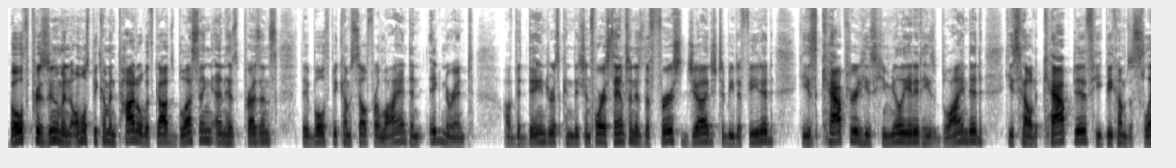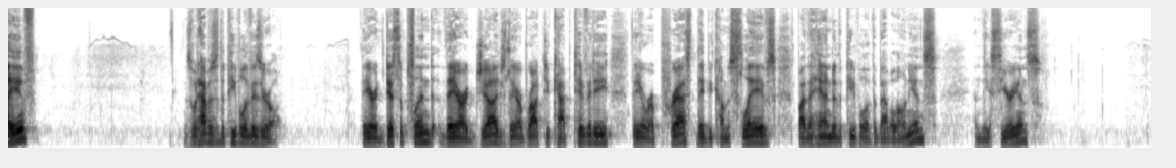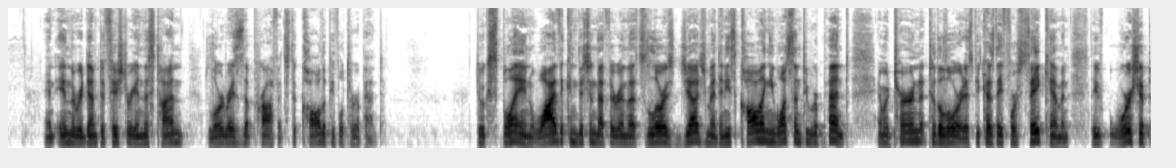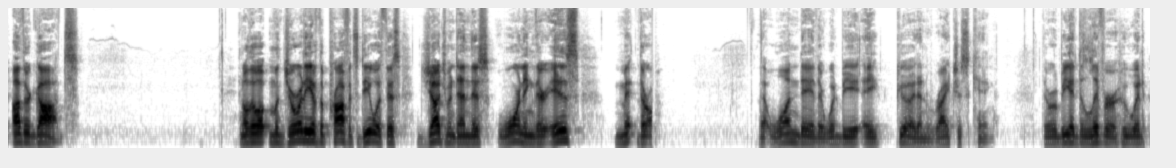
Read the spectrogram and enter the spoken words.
Both presume and almost become entitled with God's blessing and his presence. They both become self reliant and ignorant of the dangerous conditions. For Samson is the first judge to be defeated. He's captured, he's humiliated, he's blinded, he's held captive, he becomes a slave. This is what happens to the people of Israel. They are disciplined, they are judged, they are brought to captivity, they are oppressed, they become slaves by the hand of the people of the Babylonians and the Assyrians. And in the redemptive history in this time, the Lord raises up prophets to call the people to repent, to explain why the condition that they're in, that's the Lord's judgment. And He's calling, He wants them to repent and return to the Lord. It's because they forsake Him and they worshiped other gods. And although a majority of the prophets deal with this judgment and this warning, there is there that one day there would be a good and righteous king. There would be a deliverer who would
